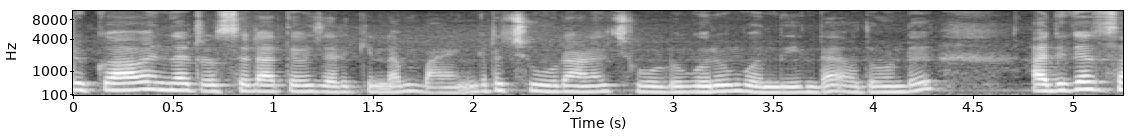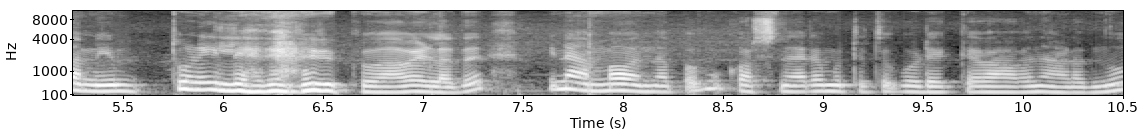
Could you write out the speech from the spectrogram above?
രുക്കുവാവ് എന്താ ഡ്രസ്സ് ഇടാത്ത വിചാരിക്കുന്നുണ്ടാവും ഭയങ്കര ചൂടാണ്. ചൂടുകുരും പൊന്തിയുണ്ട്. അതുകൊണ്ട് അധിക സമയം തുണിയില്ലാതെയാണ് ഇരിക്കുക ഉള്ളത് പിന്നെ അമ്മ വന്നപ്പം കുറച്ച് നേരം മുറ്റത്ത് കൂടെയൊക്കെ വാവ നടന്നു.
